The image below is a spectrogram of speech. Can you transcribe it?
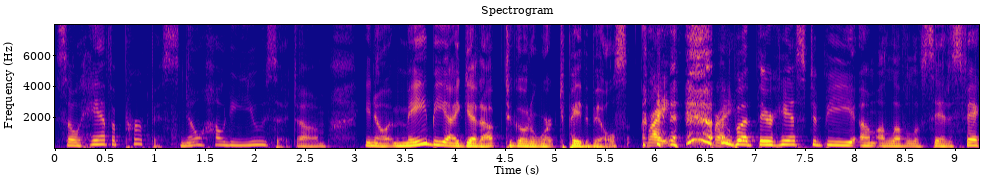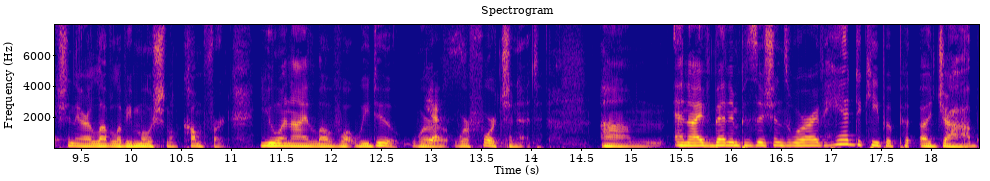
So have a purpose, know how to use it. Um, you know, maybe I get up to go to work to pay the bills. Right. Right. but there has to be um, a level of satisfaction there, a level of emotional comfort. You and I love what we do. We're, yes. we're fortunate. Um, and I've been in positions where I've had to keep a, a job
